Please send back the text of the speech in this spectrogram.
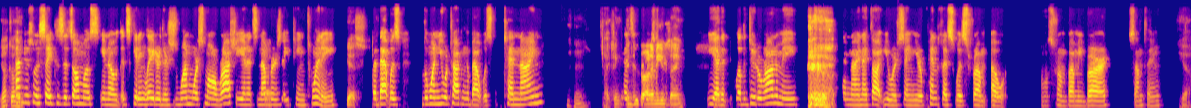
yeah, go I'm just going to say because it's almost, you know, it's getting later. There's one more small Rashi and it's numbers 1820. Yes. But that was the one you were talking about was 10.9. Mhm. I think in Deuteronomy, you're saying. Yeah, Yeah. the well, the Deuteronomy 10.9. I thought you were saying your Pinchas was from oh, was from Bamidbar something. Yeah.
